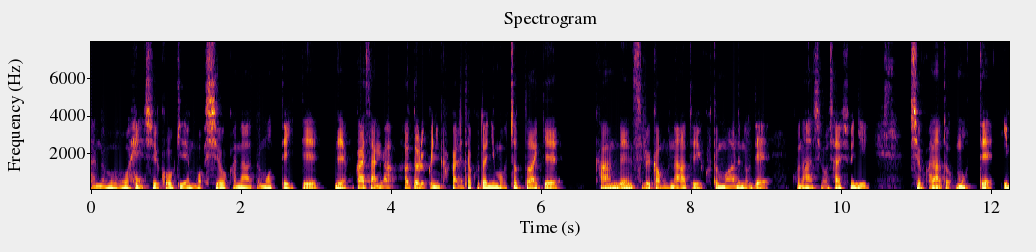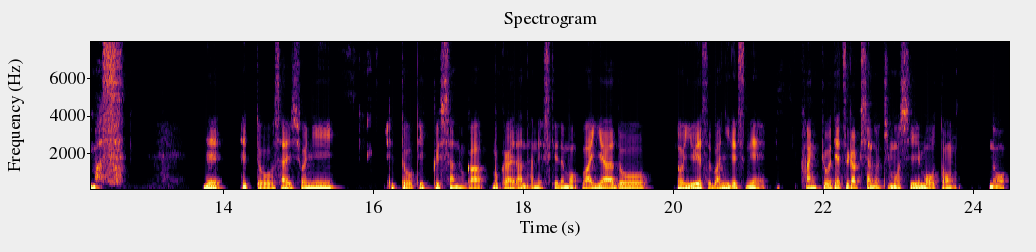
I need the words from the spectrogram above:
あの、編集後期でもしようかなと思っていて、で、岡井さんがアウトロックに書かれたことにもちょっとだけ関連するかもなということもあるので、この話を最初にしようかなと思っています。で、えっと、最初に、えっと、ピックしたのが、僕が選んだんですけども、ワイヤードの US 版にですね、環境哲学者のティモシー・モートンの、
